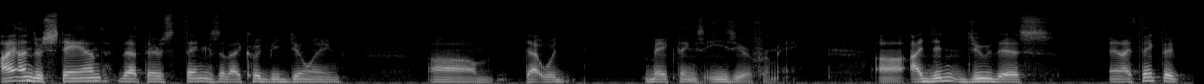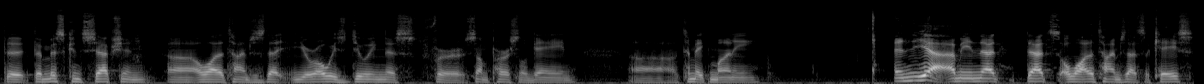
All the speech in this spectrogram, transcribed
I understand that there's things that I could be doing um, that would make things easier for me. Uh, I didn't do this, and I think that the, the misconception uh, a lot of times is that you're always doing this for some personal gain, uh, to make money. And yeah, I mean that that's a lot of times that's the case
